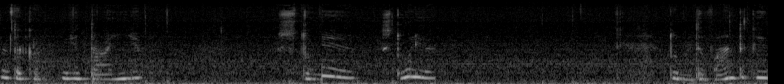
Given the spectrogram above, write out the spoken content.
ну, така вітальня, стулья, стулья. Тут диван такий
